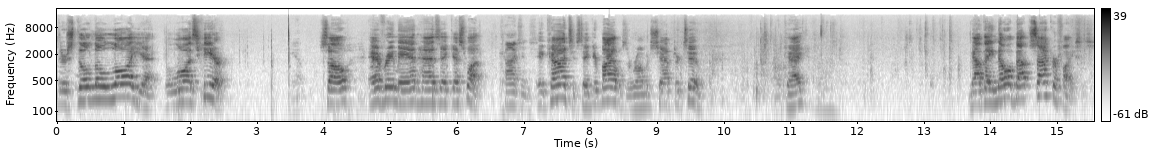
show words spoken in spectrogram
there's still no law yet. The law is here. So, every man has a, guess what? Conscience. A conscience. Take your Bibles to Romans chapter 2. Okay? Now, they know about sacrifices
